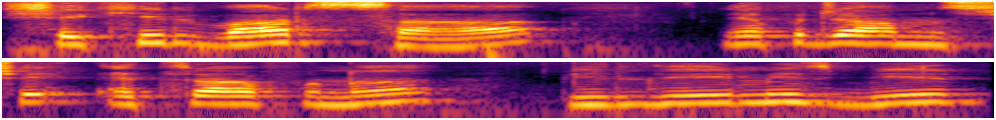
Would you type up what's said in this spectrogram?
şekil varsa yapacağımız şey etrafını bildiğimiz bir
